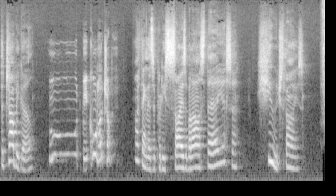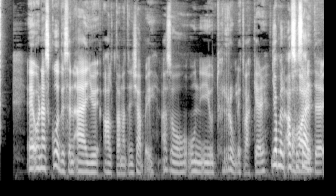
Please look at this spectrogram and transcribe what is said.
The chubby girl? Ooh, Would we call her chubby? I think there's a pretty sizable ass there, yes, sir. Huge thighs. Eh, och den här skådisen är ju allt annat än chubby. Alltså hon är ju otroligt vacker. Ja, men alltså och har här- lite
